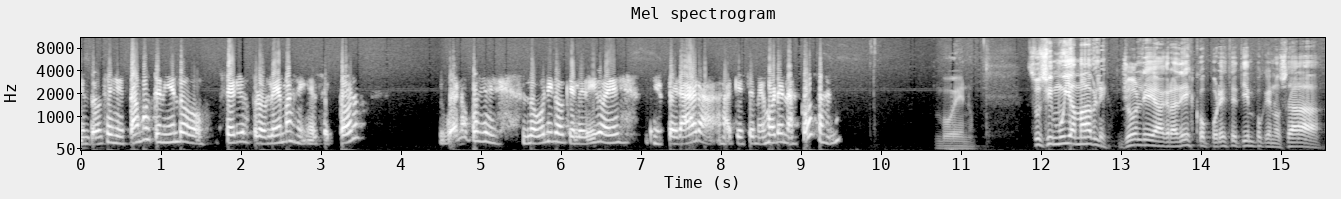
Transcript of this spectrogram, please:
Entonces estamos teniendo serios problemas en el sector y bueno, pues eh, lo único que le digo es esperar a, que se mejoren las cosas, ¿no? Bueno. Susi, muy amable. Yo le agradezco por este tiempo que nos ha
